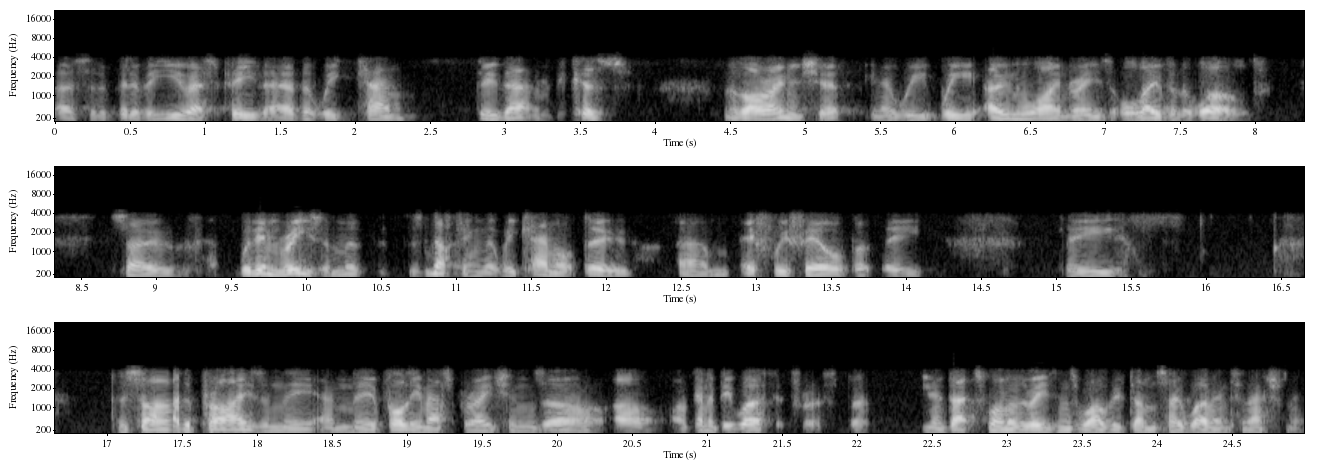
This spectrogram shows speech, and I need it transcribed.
a sort of bit of a USP there that we can do that, and because of our ownership, you know, we, we own wineries all over the world. So within reason, there's nothing that we cannot do. um, if we feel that the the the side of the prize and the and the volume aspirations are, are, are going to be worth it for us. But you know that's one of the reasons why we've done so well internationally.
